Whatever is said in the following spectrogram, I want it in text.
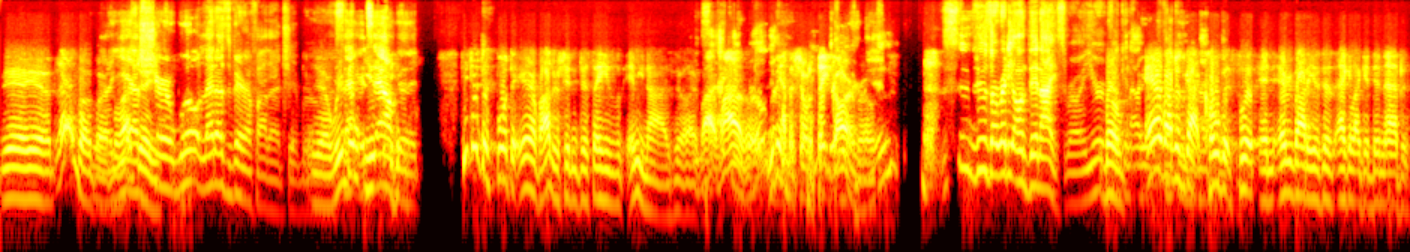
yeah yeah that Well, motherfucker. bro, I yeah, tell you. sure. We'll let us verify that shit, bro. Yeah, we've sound- been- It you- sound good. He should just sport the Aaron Rodgers shit and just say he was immunized. You know, like why, why bro. you didn't have to show the fake card, bro. man? This dude's already on thin ice, bro. And you're Bro, fucking out here Aaron Rodgers got COVID foot, and everybody is just acting like it didn't happen.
